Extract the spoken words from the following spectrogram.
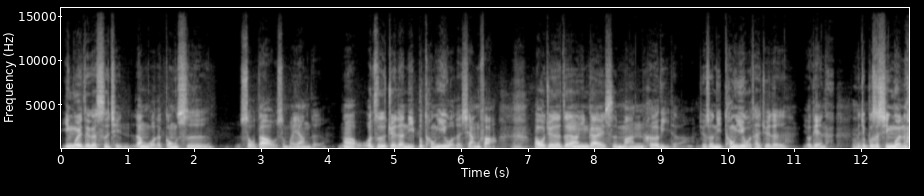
因为这个事情让我的公司受到什么样的，那我只是觉得你不同意我的想法，嗯、那我觉得这样应该是蛮合理的啊。就是说你同意我才觉得有点，那就不是新闻了。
